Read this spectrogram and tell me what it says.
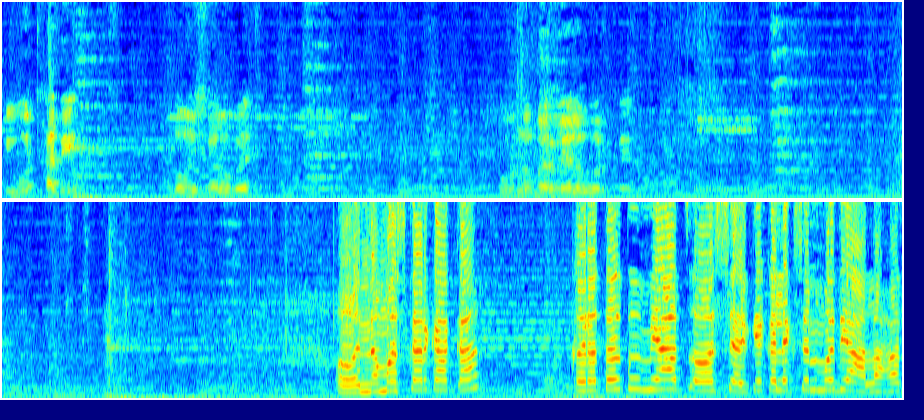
प्युअर खादी दोनशे रुपये. पूर्ण भरलेलं वरते. नमस्कार काका. खर तर तुम्ही आज शेळके कलेक्शनमध्ये आला आहात.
